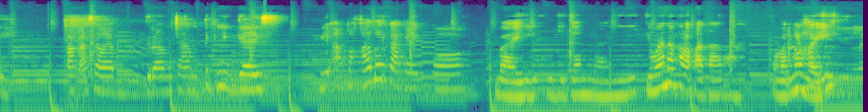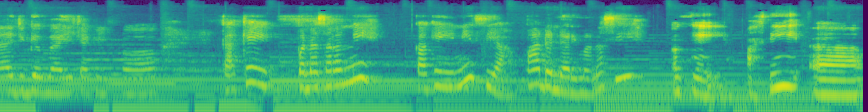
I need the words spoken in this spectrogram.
Ih, kakak selebgram cantik nih guys. Nih apa kabar Kak Keiko? Baik, puji Tuhan baik. Gimana kalau Kak Tara? Kabarnya baik? Alhamdulillah juga baik Kak Keiko. Kak Kei, penasaran nih, Kak Kei ini siapa dan dari mana sih? Oke, okay, pasti uh,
